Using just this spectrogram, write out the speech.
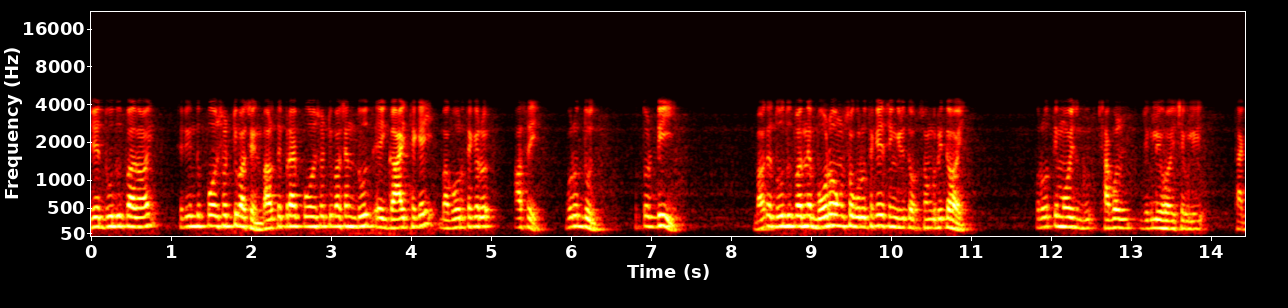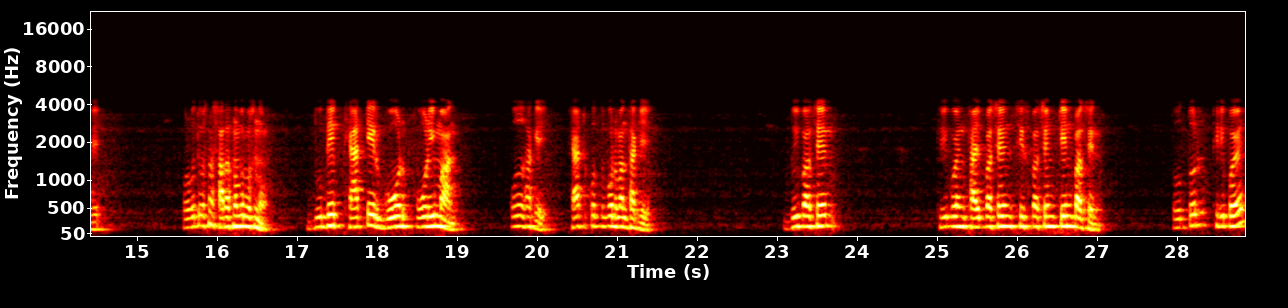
যে দুধ উৎপাদন হয়, সেটি কিন্তু পঁয়ষট্টি পার্সেন্ট ভারতে প্রায় পঁয়ষট্টি পার্সেন্ট দুধ এই গাই থেকেই বা গরু থেকে আসে, গরুর দুধ। উত্তর ডি ভারতের দুধ উৎপাদনের বড় অংশ গরু থেকে সংগৃহীত সংগৃহীত হয়। পরবর্তী মহিষ, ছাগল যেগুলি হয়, সেগুলি থাকে। পরবর্তী প্রশ্ন, সাতাশ নম্বর প্রশ্ন। দুধে ফ্যাটের গড় পরিমাণ কত থাকে? ফ্যাট কত পরিমাণ থাকে? দুই percent three point five percent six percent ten percent তো উত্তর থ্রি পয়েন্ট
